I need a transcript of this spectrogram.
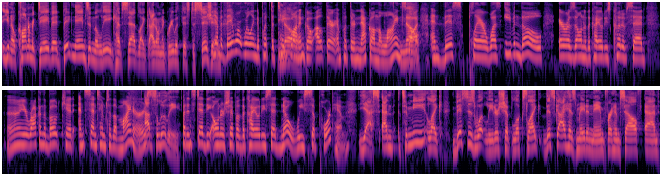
you know Connor McDavid, big names in the league have said like, I don't agree with this decision. Yeah, but they weren't willing to put the tape No. on and go out there and put their neck on the line, Scott. And this player was, even though Arizona, the Coyotes could have said, uh, "You're rocking the boat, kid," and sent him to the minors. Absolutely. But instead, the ownership of the Coyotes said, "No, we support him." Yes. And to me, like, this is what leadership looks like. This guy has made a name for himself. And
